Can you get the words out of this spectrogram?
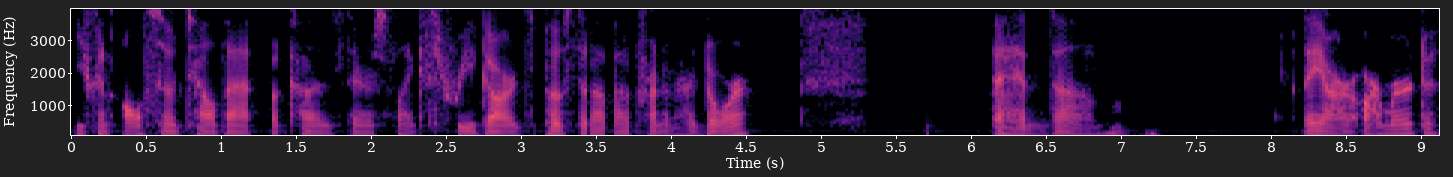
you can also tell that because there's like three guards posted up out front of her door. And um, they are armored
